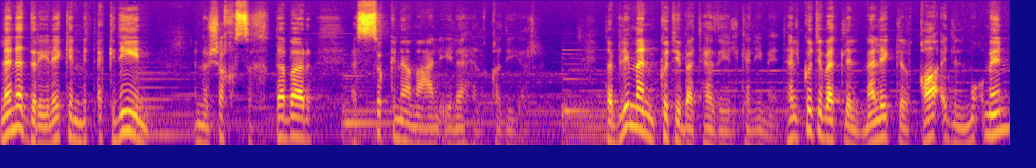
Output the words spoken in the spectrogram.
لا ندري لكن متأكدين أنه شخص اختبر السكنة مع الإله القدير. طيب لمن كتبت هذه الكلمات؟ هل كتبت للملك للقائد المؤمن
